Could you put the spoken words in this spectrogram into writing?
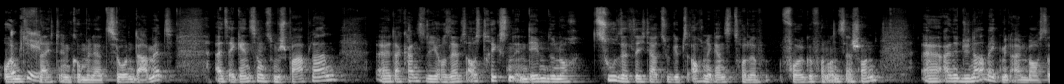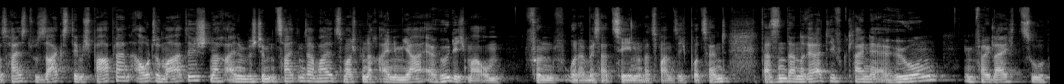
Und okay. vielleicht in Kombination damit, als Ergänzung zum Sparplan, äh, da kannst du dich auch selbst austricksen, indem du noch zusätzlich, dazu gibt's auch eine ganz tolle Folge von uns ja schon, äh, eine Dynamik mit einbaust. Das heißt, du sagst dem Sparplan automatisch nach einem bestimmten Zeitintervall, zum Beispiel nach einem Jahr, erhöhe dich mal um fünf oder besser zehn oder zwanzig Prozent. Das sind dann relativ kleine Erhöhungen im Vergleich zu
